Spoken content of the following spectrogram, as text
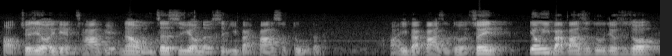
好，就是有一点差别。那我们这次用的是一百八十度的，好，一百八十度的，所以用一百八十度就是说。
